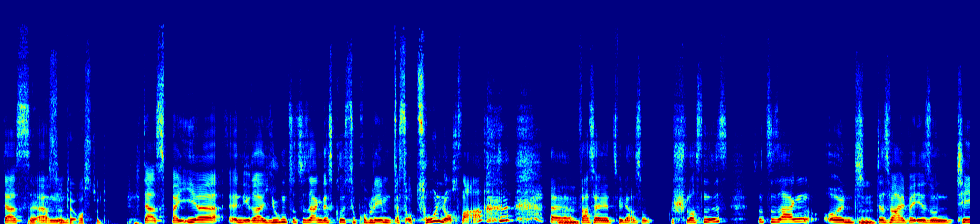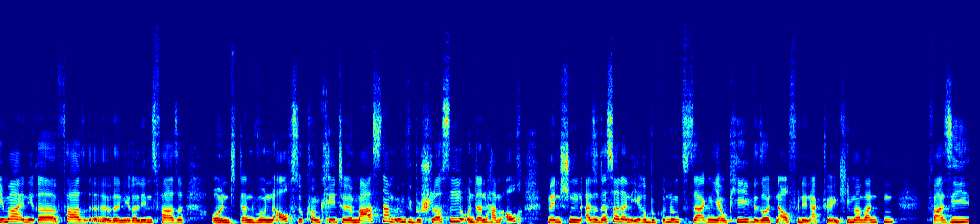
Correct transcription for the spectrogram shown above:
dass Wer ähm, der rostet. Dass bei ihr in ihrer Jugend sozusagen das größte Problem das Ozonloch war, äh, Mhm. was ja jetzt wieder so geschlossen ist sozusagen. Und Mhm. das war halt bei ihr so ein Thema in ihrer Phase äh, oder in ihrer Lebensphase. Und dann wurden auch so konkrete Maßnahmen irgendwie beschlossen und dann haben auch Menschen, also das war dann ihre Begründung zu sagen, ja okay, wir sollten auch für den aktuellen Klimawandel quasi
